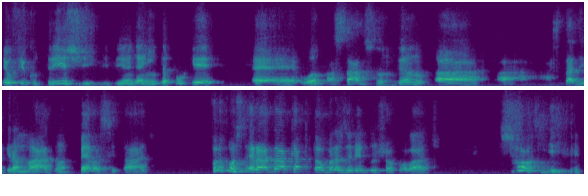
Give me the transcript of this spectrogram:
Eu fico triste, Viviane, ainda, porque é, o ano passado, se não me engano, a, a, a cidade de Gramado, uma bela cidade, foi considerada a capital brasileira do chocolate. Só que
